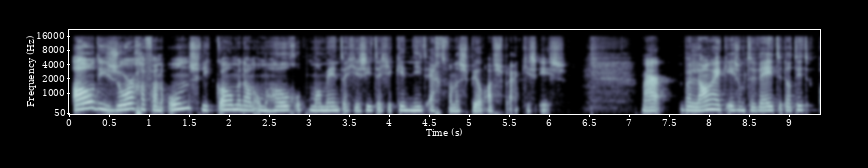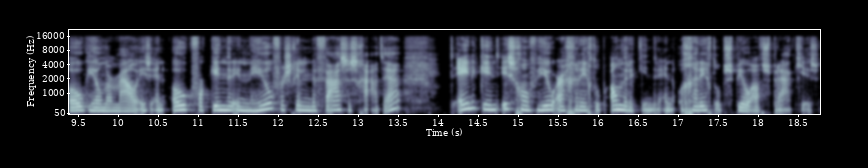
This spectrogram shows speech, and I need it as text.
Al die zorgen van ons, die komen dan omhoog op het moment dat je ziet dat je kind niet echt van de speelafspraakjes is. Maar belangrijk is om te weten dat dit ook heel normaal is en ook voor kinderen in heel verschillende fases gaat. Hè? Het ene kind is gewoon heel erg gericht op andere kinderen en gericht op speelafspraakjes.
